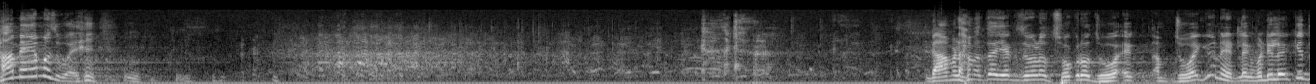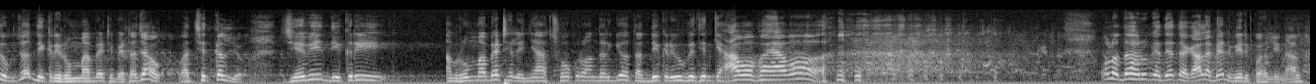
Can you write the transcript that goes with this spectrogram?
હામે એમ જ હોય. ગામડામાં તો એક જોડો છોકરો જોવા એક જોવા ગયો ને એટલે વડીલોએ કીધું જો દીકરી રૂમમાં બેઠી બેઠા જાઓ, વાતચીત કરી જેવી દીકરી આમ રૂમમાં બેઠેલી, ત્યાં છોકરો અંદર ગયો ત્યાં દીકરી ઊભી થઈને કે, આવો ભાઈ, આવો. ઓલો દસ રૂપિયા દેતો કે, હાલે બેન, વીર પહેલી હાલ.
